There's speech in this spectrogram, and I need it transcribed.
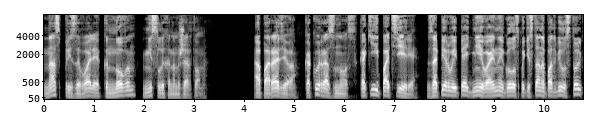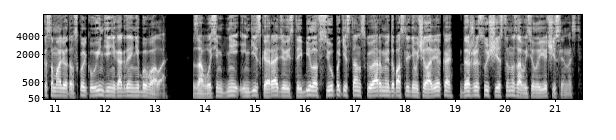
нас призывали к новым, неслыханным жертвам. А по радио какой разнос, какие потери. За первые пять дней войны голос Пакистана подбил столько самолетов, сколько у Индии никогда и не бывало. За восемь дней индийское радио истребило всю пакистанскую армию до последнего человека, даже существенно завысило ее численность.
